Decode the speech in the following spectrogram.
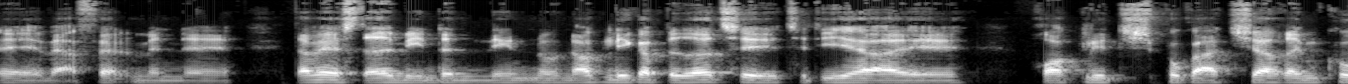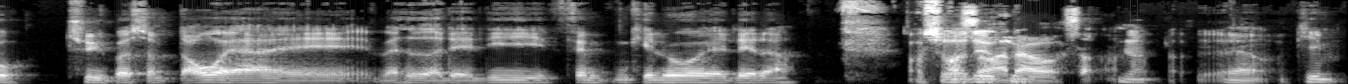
øh, i hvert fald, men øh, der vil jeg stadig mene, at den nok ligger bedre til, til de her øh, Roglic, Pogacar, Remco typer, som dog er, øh, hvad hedder det, lige 15 kilo øh, lettere. Og så, og er, det så er der jo, så, ja. ja, Kim.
